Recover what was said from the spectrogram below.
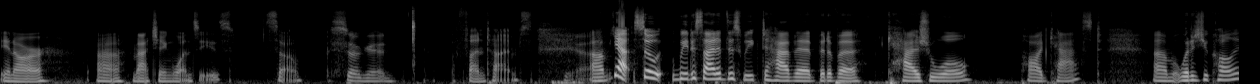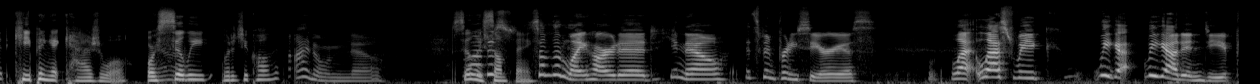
in our uh, matching onesies. So So good. fun times. Yeah. Um, yeah. So we decided this week to have a bit of a casual podcast. Um, what did you call it? Keeping it casual or silly? What did you call it? I don't know. Silly Well, something. Something lighthearted. You know, it's been pretty serious. La- last week we got we got in deep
